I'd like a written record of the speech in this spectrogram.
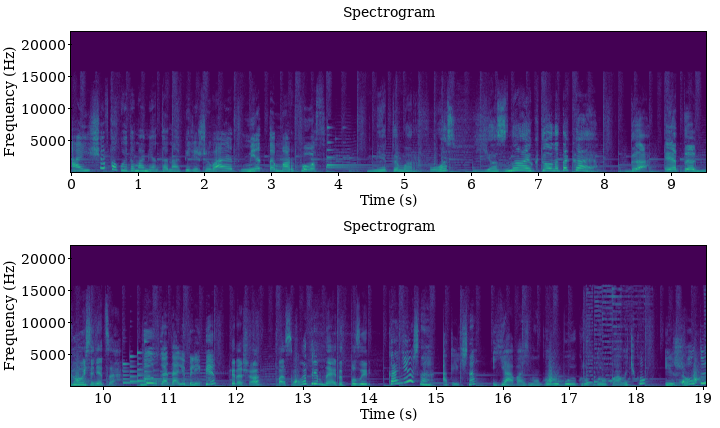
А еще в какой-то момент она переживает метаморфоз. Метаморфоз? Я знаю, кто она такая. Да, это гусеница. Вы угадали, Блиппи? Хорошо, посмотрим на этот пузырь. Конечно! Отлично. Я возьму голубую круглую палочку и желтую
